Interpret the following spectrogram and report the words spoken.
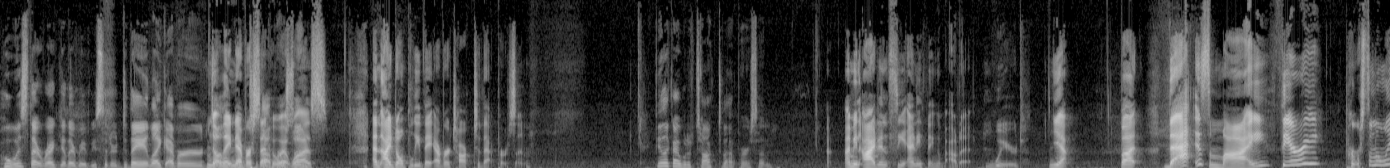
Who was their regular babysitter? Did they like ever? No, they never said who it was. And I don't believe they ever talked to that person. I feel like I would have talked to that person. I mean, I didn't see anything about it. Weird. Yeah. But that is my theory, personally.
